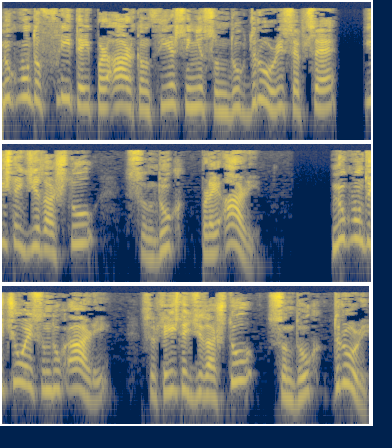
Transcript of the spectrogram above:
Nuk mund të flitej për arkën thjesht si një sunduk druri sepse ishte gjithashtu sunduk prej ari. Nuk mund të quhej sunduk ari, sepse ishte gjithashtu sunduk druri.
